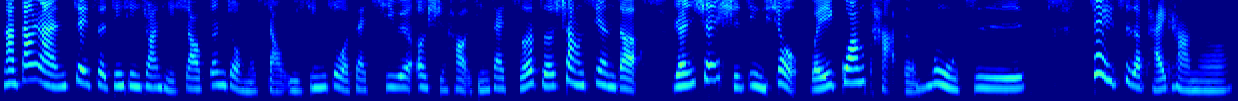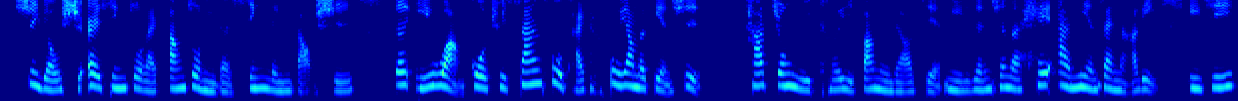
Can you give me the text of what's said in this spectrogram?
那当然，这次的金星专题是要跟着我们小鱼星座，在七月二十号已经在啧啧上线的人生实境秀微光卡的募资。这一次的牌卡呢，是由十二星座来当做你的心灵导师，跟以往过去三副牌卡不一样的点是，它终于可以帮你了解你人生的黑暗面在哪里，以及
